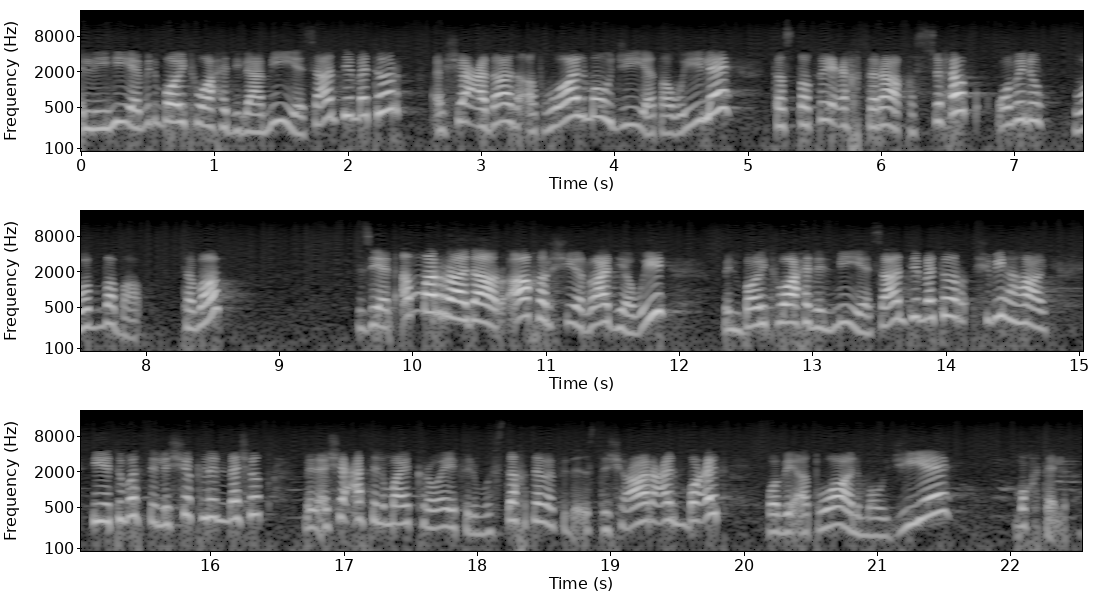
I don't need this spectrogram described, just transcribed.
اللي هي من point واحد إلى مية سنتيمتر. أشعة ذات أطوال موجية طويلة تستطيع اختراق السحب ومنه والضباب. تمام؟ زين أما الرادار آخر شيء الراديوي من point واحد لمية سنتيمتر شبيها هاي؟ هي تمثل الشكل النشط من أشعة المايكروويف المستخدمة في الاستشعار عن بعد وبأطوال موجية مختلفة.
